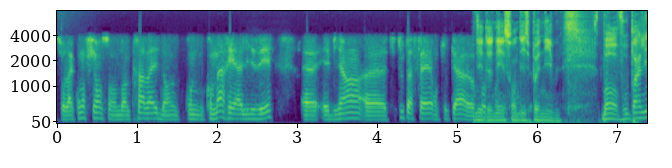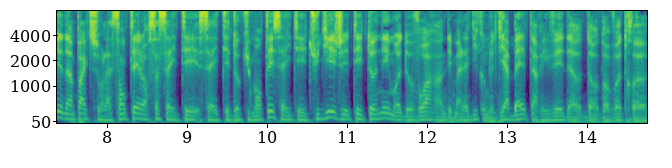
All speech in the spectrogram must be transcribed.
sur la confiance dans le travail qu'on a réalisé, euh, eh bien, euh, c'est tout à fait, en tout cas. Les données sont disponibles. Bon, vous parliez d'impact sur la santé. Alors ça, ça a été, ça a été documenté, ça a été étudié. J'ai été étonné moi de voir hein, des maladies comme le diabète arriver dans, dans, votre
